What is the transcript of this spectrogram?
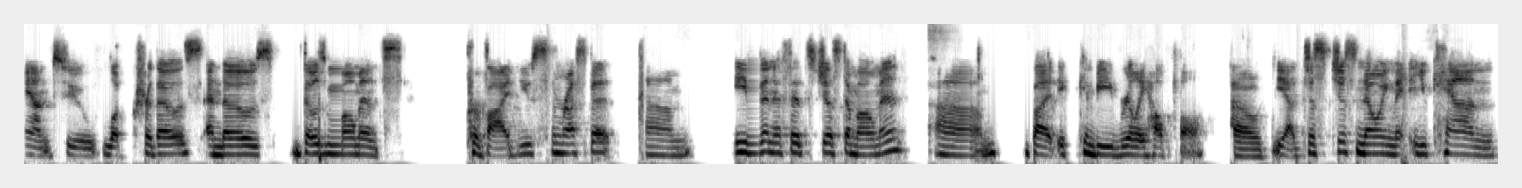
and to look for those. And those those moments provide you some respite um, even if it's just a moment um, but it can be really helpful. So yeah just just knowing that you can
